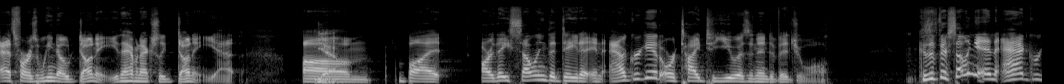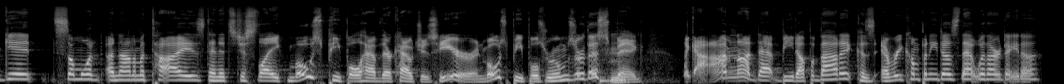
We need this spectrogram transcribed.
as far as we know, done it. They haven't actually done it yet. Yeah. Um, but are they selling the data in aggregate or tied to you as an individual? Because if they're selling it in aggregate, somewhat anonymized, and it's just like most people have their couches here, and most people's rooms are this mm-hmm. big. Like I, I'm not that beat up about it because every company does that with our data.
